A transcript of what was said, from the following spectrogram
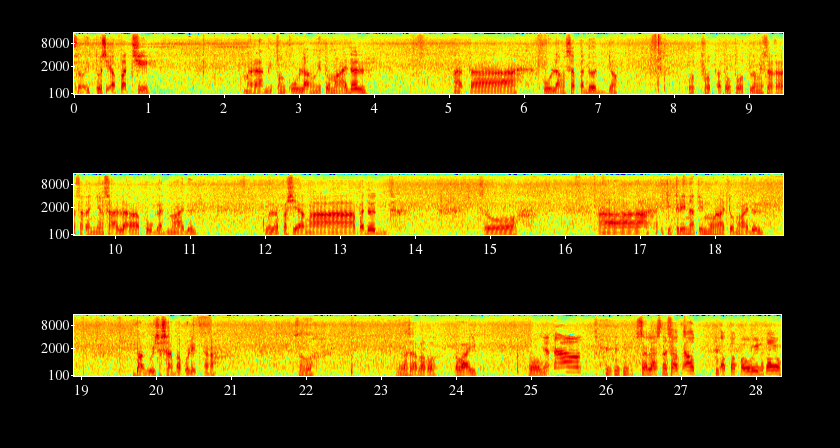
So ito si Apache. Marami pang kulang nito mga idol at ah, kulang sa padod no? Hut-hut at hut lang sa, sa kanyang sala, ah, pugad mga idol. Wala pa siyang ah, padod so ah ititrain natin muna ito mga idol bago isasabak ulit ano? So nakasaba ko. Kaway so Shout out! sa last na shout out at papauwi na tayo.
